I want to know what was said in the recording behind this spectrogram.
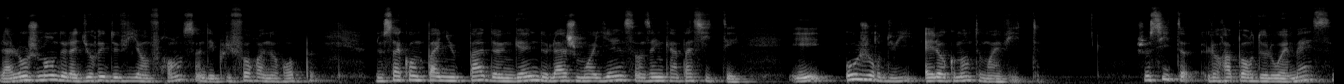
L'allongement de la durée de vie en France, un des plus forts en Europe, ne s'accompagne pas d'un gain de l'âge moyen sans incapacité, et aujourd'hui, elle augmente moins vite. Je cite le rapport de l'OMS.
